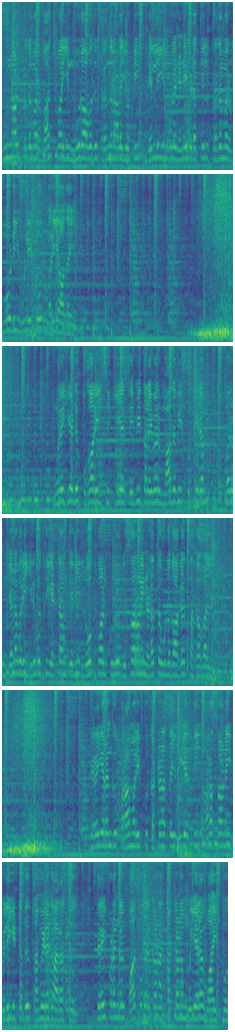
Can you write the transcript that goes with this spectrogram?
முன்னாள் பிரதமர் வாஜ்பாயின் நூறாவது பிறந்த நாளையொட்டி டெல்லியில் உள்ள நினைவிடத்தில் பிரதமர் மோடி உள்ளிட்டோர் மரியாதை. முறைகேடு புகாரில் சிக்கிய செபி தலைவர் மாதவி புத்திடம் வரும் ஜனவரி இருபத்தி எட்டாம் தேதி லோக்பால் குழு விசாரணை நடத்த உள்ளதாக தகவல். திரையரங்கு பராமரிப்பு கட்டணத்தை உயர்த்தி அரசாணை வெளியிட்டது தமிழக அரசு. திரைப்படங்கள் பார்ப்பதற்கான கட்டணம் உயர வாய்ப்பு.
